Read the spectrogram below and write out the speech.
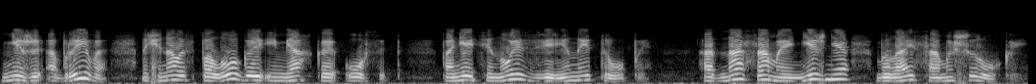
Ниже обрыва начиналась пологая и мягкая осыпь, по ней тянулись звериные тропы. Одна, самая нижняя, была и самой широкой.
